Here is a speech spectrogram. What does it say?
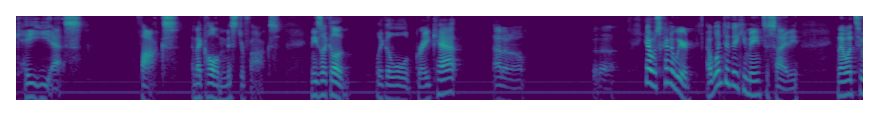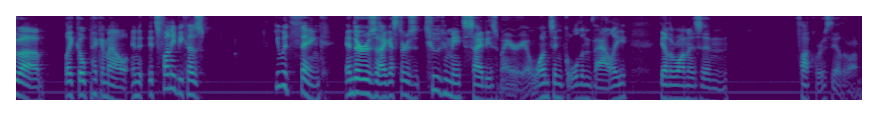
K E S. Fox. And I call him Mr. Fox. And he's like a like a little gray cat. I don't know. But uh yeah, it was kind of weird. I went to the Humane Society and I went to uh like go pick him out. And it, it's funny because you would think and there's I guess there's two humane societies in my area. One's in Golden Valley. The other one is in fuck, where's the other one?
